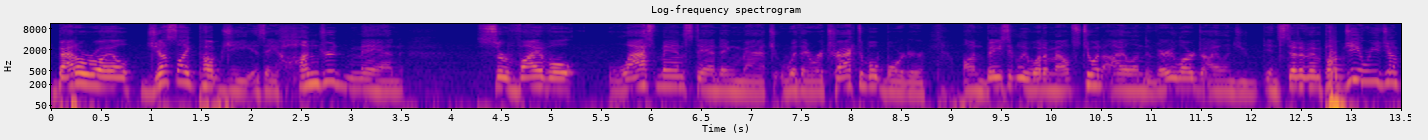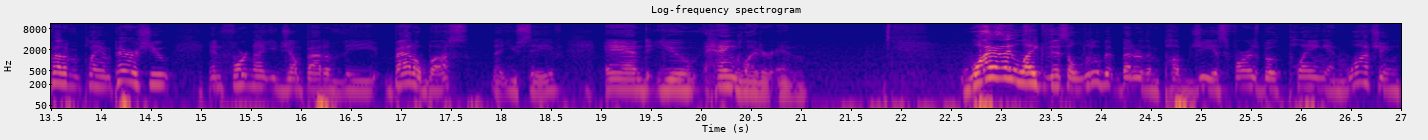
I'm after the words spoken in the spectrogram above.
Battle Royale, just like PUBG, is a hundred man survival last man standing match with a retractable border on basically what amounts to an island, a very large island. You instead of in PUBG where you jump out of a plane parachute, in Fortnite, you jump out of the battle bus that you save and you hang glider in. Why I like this a little bit better than PUBG, as far as both playing and watching,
